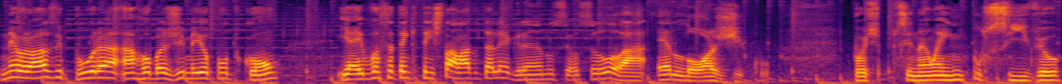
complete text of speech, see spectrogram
neurosepura.gmail.com e aí você tem que ter instalado o Telegram no seu celular, é lógico. Pois senão é impossível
